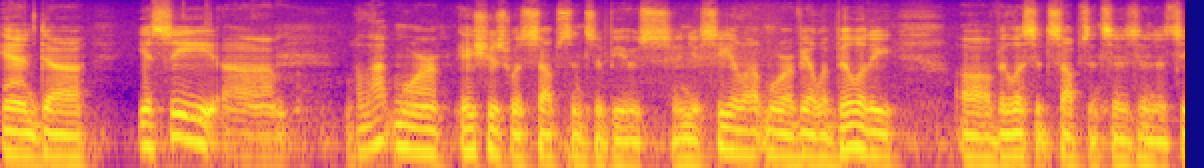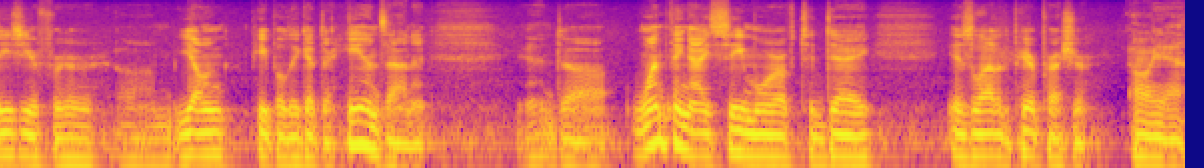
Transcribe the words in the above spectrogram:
And uh, you see um, a lot more issues with substance abuse, and you see a lot more availability of illicit substances, and it's easier for um, young people to get their hands on it. And uh, one thing I see more of today is a lot of the peer pressure Oh yeah.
